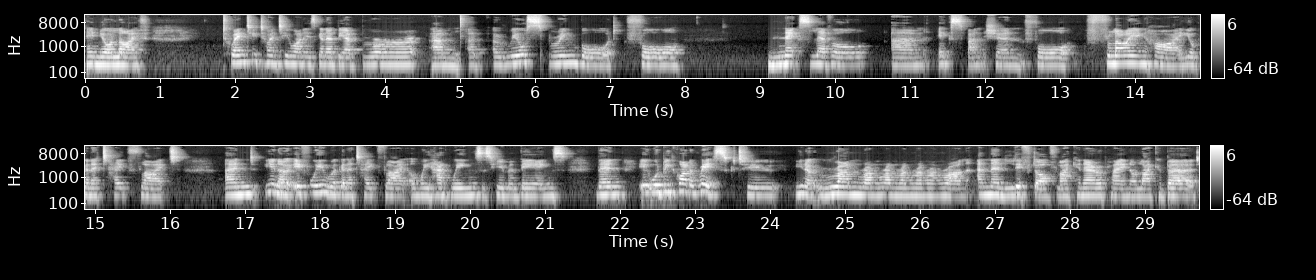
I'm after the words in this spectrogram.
in your life, 2021 is going to be a, um, a, a real springboard for next level um, expansion, for flying high. You're going to take flight. And, you know, if we were going to take flight and we had wings as human beings, then it would be quite a risk to you know run run run run run run run and then lift off like an aeroplane or like a bird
